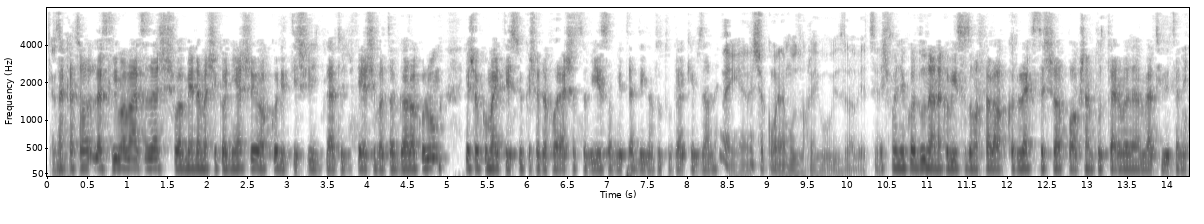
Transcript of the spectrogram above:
Ez Meg hát ha lesz klímaváltozás, és valamiért nem esik annyi eső, akkor itt is így lehet, hogy félsivataggal alakulunk, és akkor itt is szűkös erőforrás lesz a víz, amit eddig nem tudtunk elképzelni. Na igen, és akkor már nem húzzuk le ivóvízzel a WC-t. És mondjuk a Dunának a vízhozama fele akkor Lex és a Park sem tud termelni, nem lehet hűteni.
